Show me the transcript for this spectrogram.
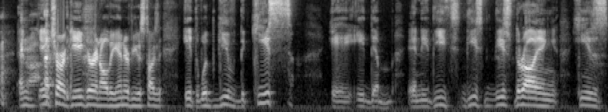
And hr giger in all the interviews talks it would give the kiss. Eh, the- and it- this this this drawing he's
